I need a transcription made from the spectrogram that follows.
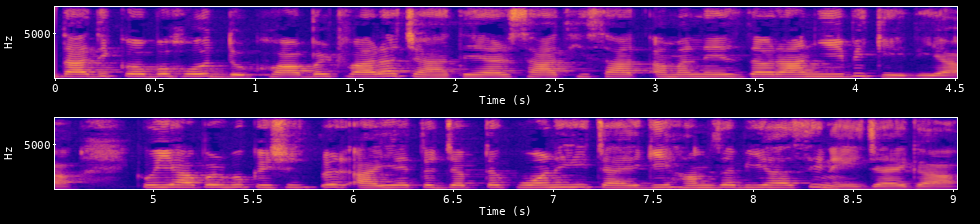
दादी को बहुत दुख हुआ, बंटवारा चाहते हैं और साथ ही साथ अमल ने इस दौरान ये भी कह दिया कि यहाँ पर वो किशन पर आई है तो जब तक वो नहीं चाहेगी हमजा भी यहाँ से नहीं जाएगा।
